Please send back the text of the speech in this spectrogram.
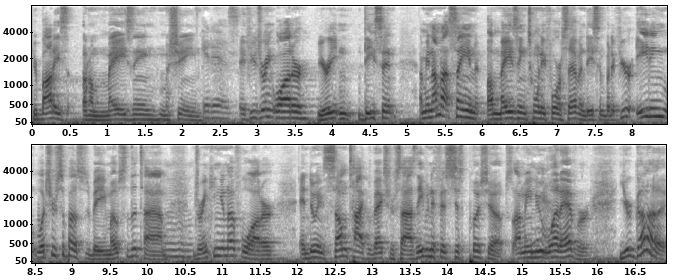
your body's an amazing machine. It is. If you drink water, you're eating decent. I mean, I'm not saying amazing 24 7 decent, but if you're eating what you're supposed to be most of the time, Mm-hmm. drinking enough water, and doing some type of exercise, even if it's just push ups, I mean, Yeah. whatever, you're gonna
